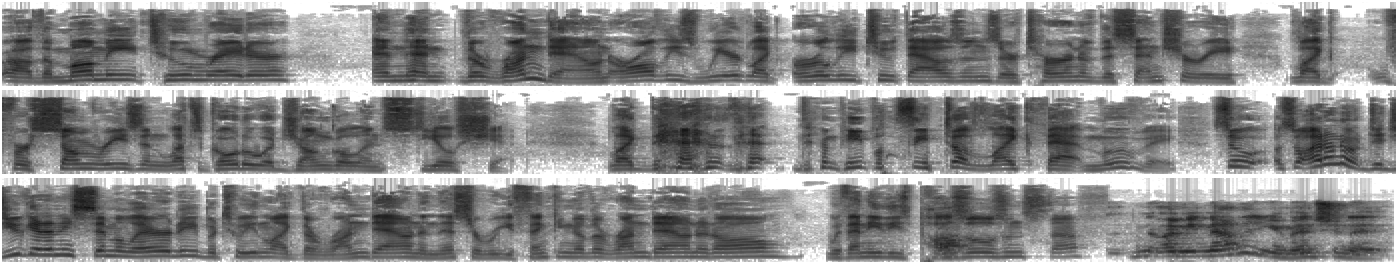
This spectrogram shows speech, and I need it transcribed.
uh, the Mummy, Tomb Raider, and then the rundown are all these weird like early 2000s or turn of the century like for some reason let's go to a jungle and steal shit. Like that, that, that, people seem to like that movie. So so i don't know did you get any similarity between like the rundown and this or were you thinking of the rundown at all with any of these puzzles uh, and stuff? I mean now that you mention it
